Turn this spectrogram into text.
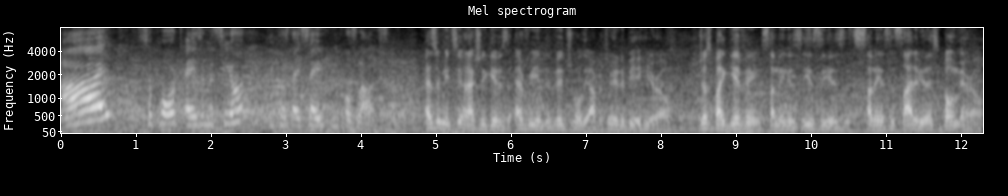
I support Ezer Mizion because they save people's lives. Ezer Mizion actually gives every individual the opportunity to be a hero just by giving something as easy as it's something that's inside of you that's bone marrow.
